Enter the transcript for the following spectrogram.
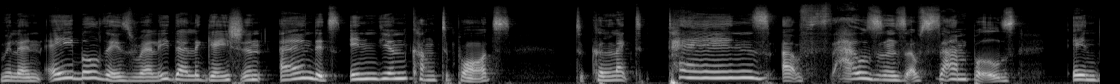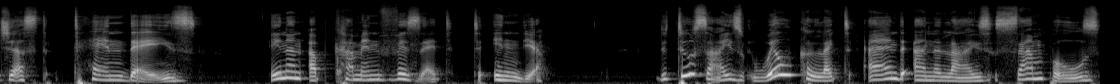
will enable the Israeli delegation and its Indian counterparts to collect tens of thousands of samples in just 10 days in an upcoming visit to India. The two sides will collect and analyze samples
